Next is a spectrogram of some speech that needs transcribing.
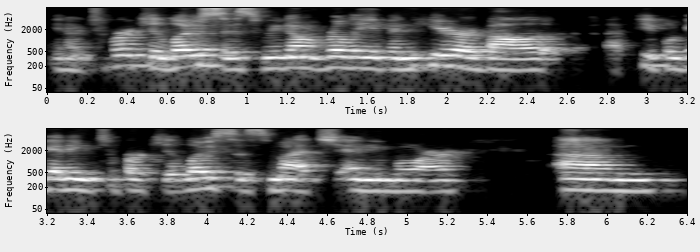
you know, tuberculosis, we don't really even hear about people getting tuberculosis much anymore. Um,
